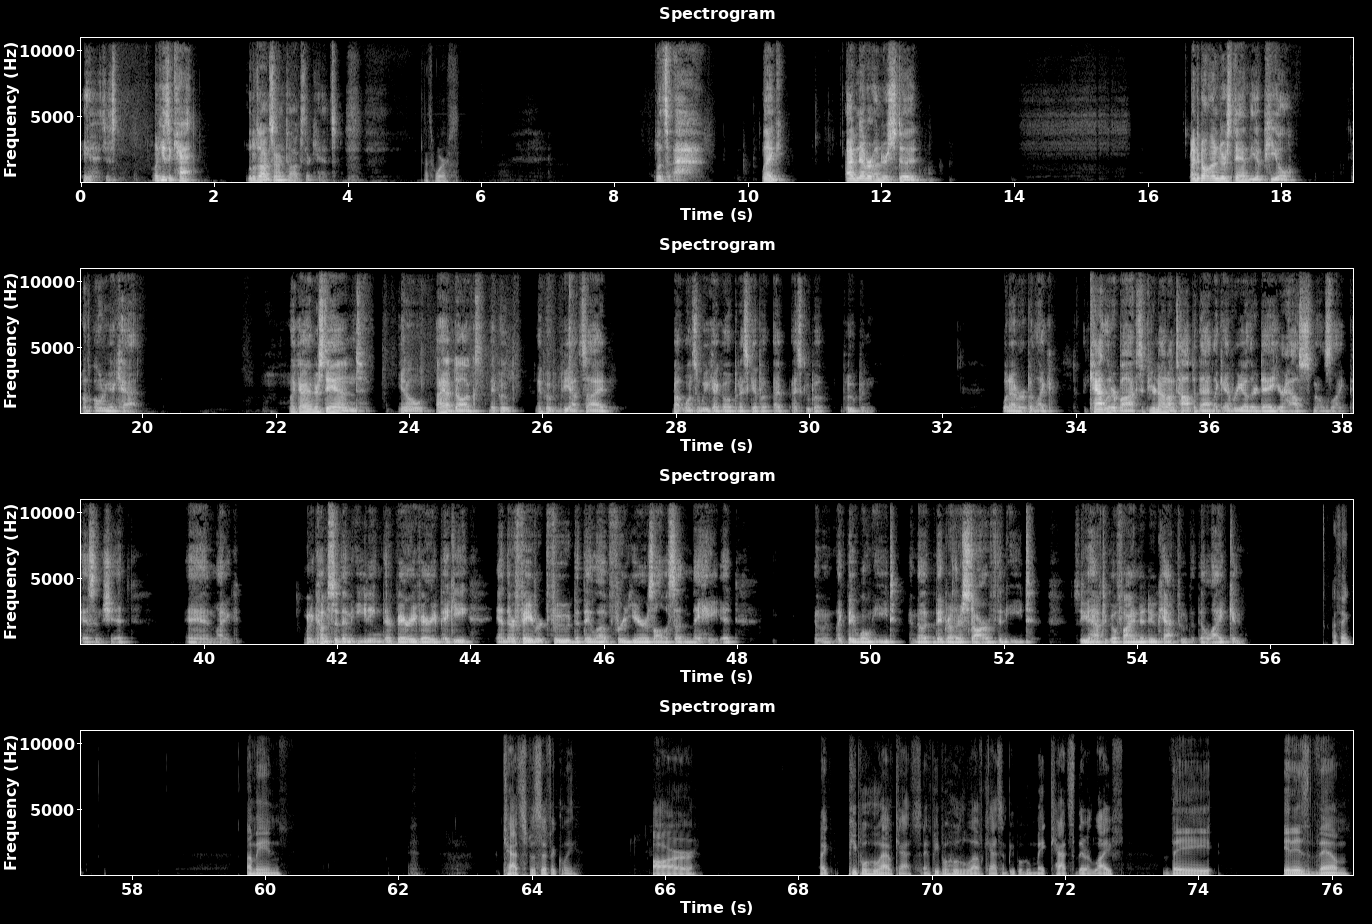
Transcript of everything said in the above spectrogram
He just well, he's a cat. Little dogs aren't dogs; they're cats. That's worse. Let's like, I've never understood. I don't understand the appeal of owning a cat. Like I understand, you know, I have dogs. They poop. They poop and pee outside. About once a week, I go up and I skip. I, I scoop up poop and whatever. But like a cat litter box, if you're not on top of that, like every other day, your house smells like piss and shit. And like when it comes to them eating, they're very, very picky. And their favorite food that they love for years, all of a sudden they hate it. And like they won't eat and they'd rather starve than eat. So you have to go find a new cat food that they'll like. And I think I mean, cats specifically are like people who have cats and people who love cats and people who make cats their life. They, it is them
